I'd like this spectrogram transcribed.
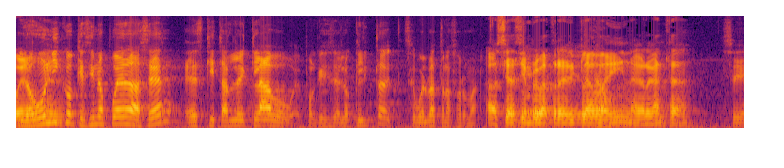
Lo único que sí no puede hacer es quitarle el clavo, güey. Porque si se lo quita, se vuelve a transformar. O sea, siempre va a traer el clavo ahí en la garganta. Sí.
